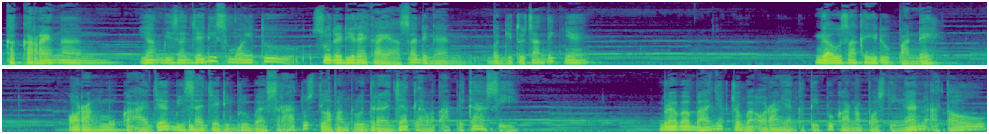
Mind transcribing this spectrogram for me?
kekerenan yang bisa jadi semua itu sudah direkayasa dengan begitu cantiknya. Nggak usah kehidupan deh. Orang muka aja bisa jadi berubah 180 derajat lewat aplikasi. Berapa banyak coba orang yang ketipu karena postingan atau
